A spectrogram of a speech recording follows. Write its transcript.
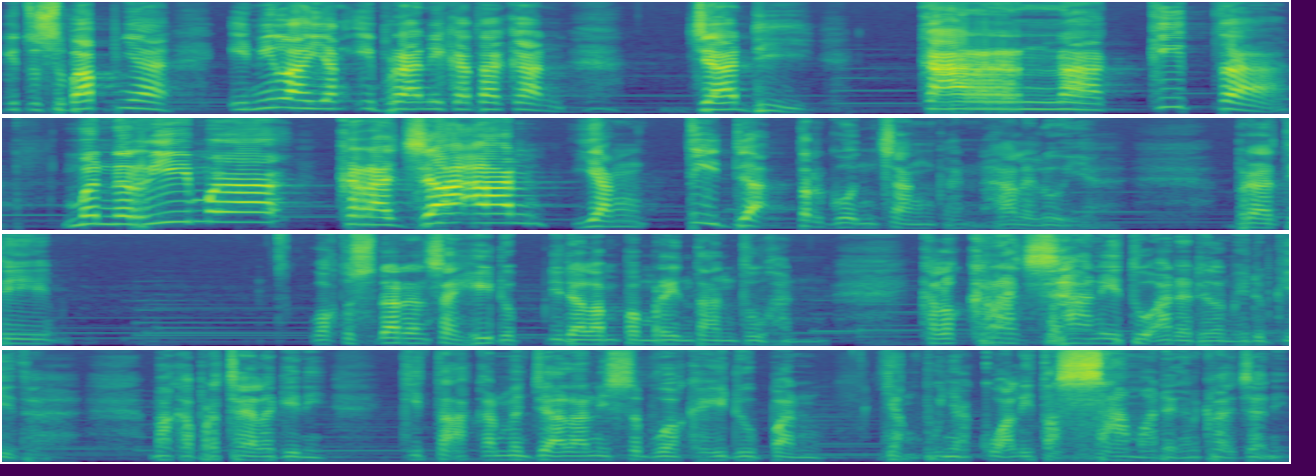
Itu sebabnya inilah yang Ibrani katakan, jadi karena kita menerima kerajaan yang tidak tergoncangkan. Haleluya. Berarti waktu saudara dan saya hidup di dalam pemerintahan Tuhan. Kalau kerajaan itu ada dalam hidup kita. Maka percayalah gini, kita akan menjalani sebuah kehidupan yang punya kualitas sama dengan kerajaan ini.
